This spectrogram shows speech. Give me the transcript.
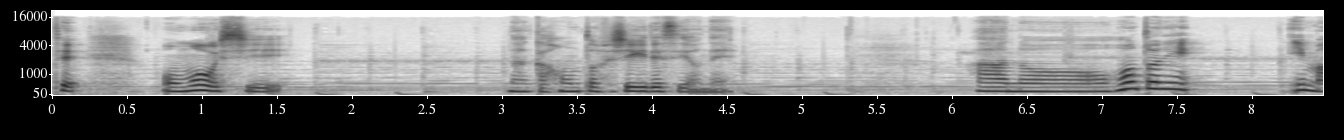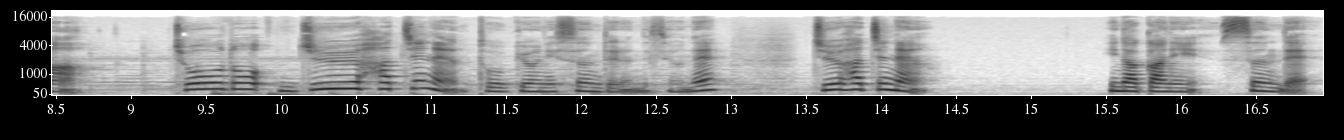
て思うしなんかほんと不思議ですよね。あのー、本当に今ちょうど18年東京に住んでるんですよね。18年田舎に住んで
